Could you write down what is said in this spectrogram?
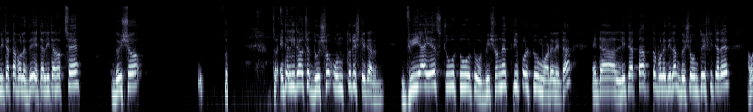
লিটারটা বলে দিই। এটা লিটার হচ্ছে দুইশো তো এটা লিটার হচ্ছে দুইশো উনত্রিশ litre VIS two two two ভীষণের ট্রিপল টু মডেল এটা। এটা লিটারটা তো বলে দিলাম, দুইশো উনত্রিশ লিটারের, এবং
